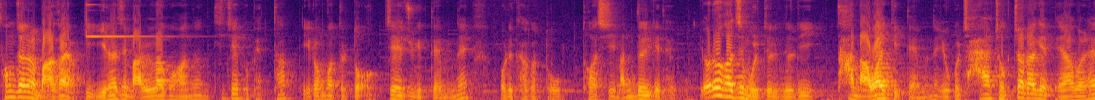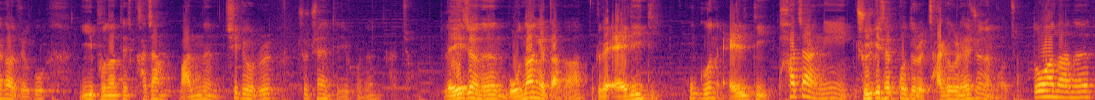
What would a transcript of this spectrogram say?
성장을 막아요. 이 일하지 말라고 하는 TGF 베타 이런 것들 또 억제해주기 때문에 머리카락을 또 다시 만들게 되고 여러 가지 물질들이 다 나와 있기 때문에 이걸 잘 적절하게 배합을 해가지고 이 분한테 가장 맞는 치료를 추천해드리고는 하죠. 레이저는 모낭에다가 우리가 LED 혹은 LD 파장이 줄기세포들을 자극을 해주는 거죠. 또 하나는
